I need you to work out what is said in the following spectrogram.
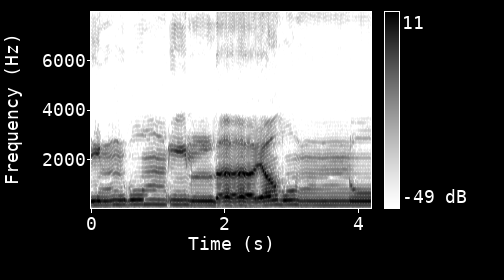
ان هم الا يظنون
